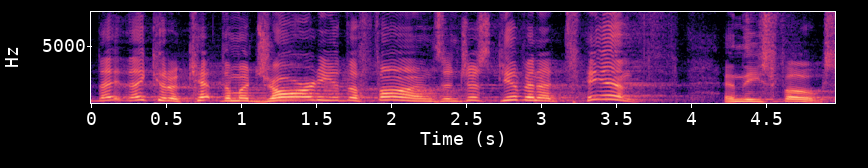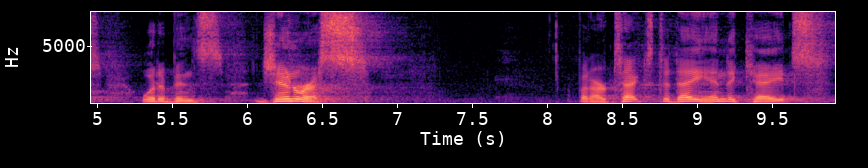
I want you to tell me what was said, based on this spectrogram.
they, they could have kept the majority of the funds and just given a tenth, and these folks would have been generous. But our text today indicates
